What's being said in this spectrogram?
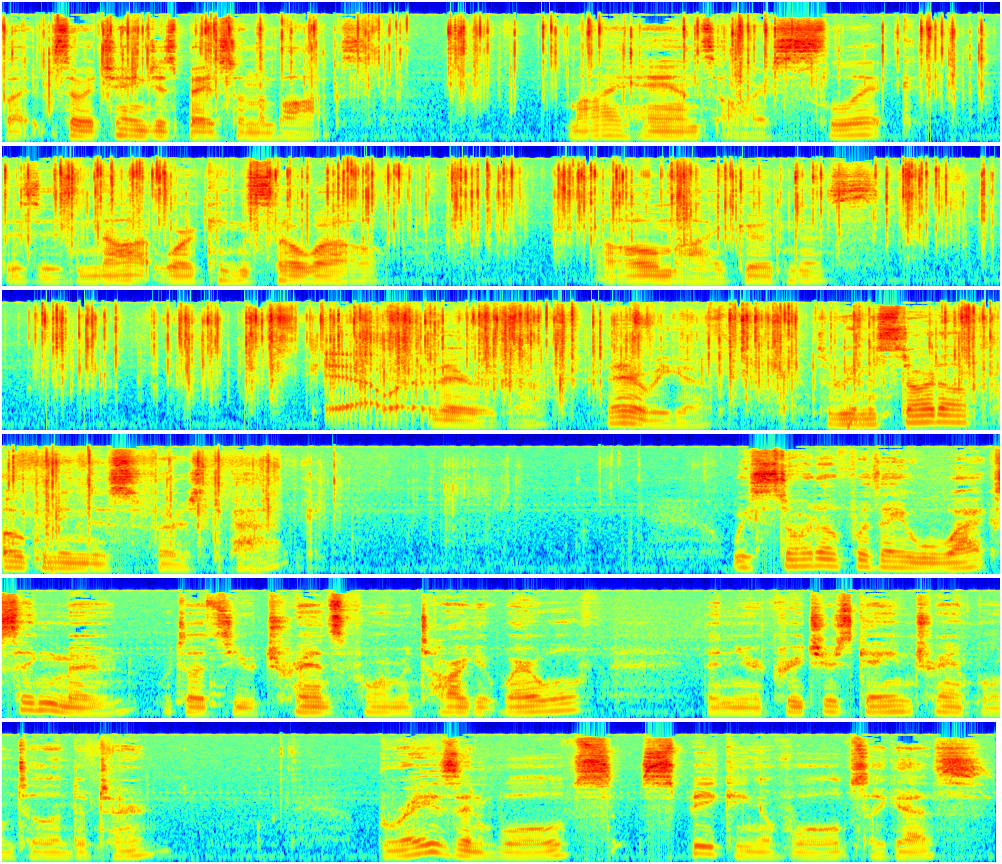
But so it changes based on the box. My hands are slick. This is not working so well. Oh my goodness. Yeah, whatever. There we go. There we go. So we're going to start off opening this first pack. We start off with a Waxing Moon, which lets you transform a target werewolf, then your creatures gain trample until end of turn. Brazen Wolves, speaking of wolves, I guess.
